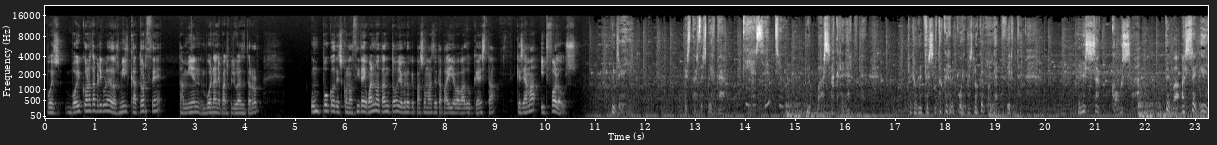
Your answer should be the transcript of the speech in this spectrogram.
Pues voy con otra película de 2014, también buen año para las películas de terror. Un poco desconocida, igual no tanto, yo creo que pasó más de tapadillo Babadook que esta, que se llama It Follows. Jane, ¿estás despierta? ¿Qué has hecho? No vas a creerme. Pero necesito que recuerdes lo que voy a decirte. Esa cosa te va a seguir.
